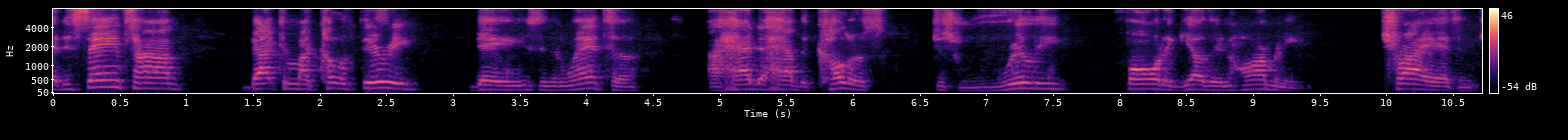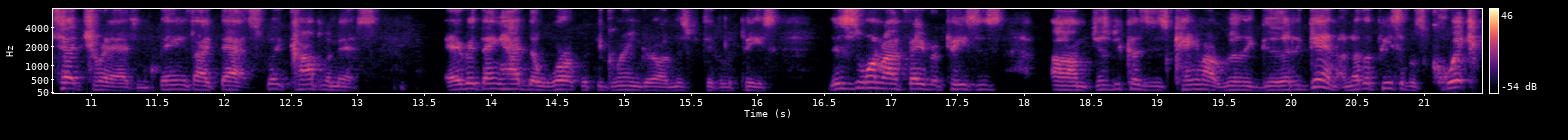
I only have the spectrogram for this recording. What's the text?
at the same time, back to my color theory days in Atlanta, I had to have the colors just really fall together in harmony, triads and tetrads and things like that, split complements. Everything had to work with the green girl in this particular piece. This is one of my favorite pieces, um, just because it just came out really good. Again, another piece that was quick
